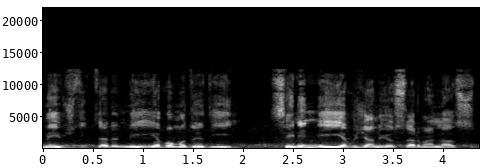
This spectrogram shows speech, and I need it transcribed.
mevcut iktidarın neyi yapamadığı değil, senin neyi yapacağını göstermen lazım.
